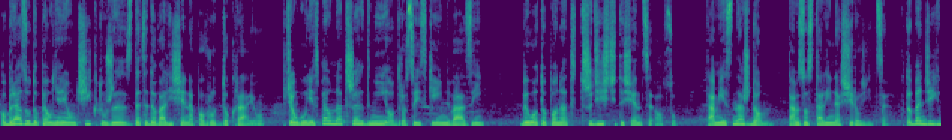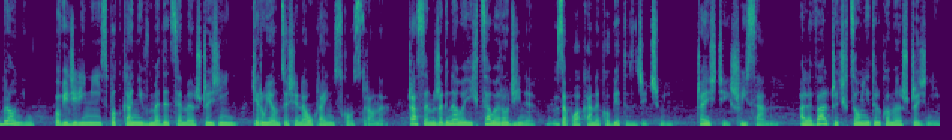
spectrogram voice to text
Obrazu dopełniają ci, którzy zdecydowali się na powrót do kraju. W ciągu niespełna trzech dni od rosyjskiej inwazji było to ponad 30 tysięcy osób. Tam jest nasz dom, tam zostali nasi rodzice. Kto będzie ich bronił? Powiedzieli mi spotkani w medyce mężczyźni kierujący się na ukraińską stronę. Czasem żegnały ich całe rodziny, zapłakane kobiety z dziećmi. Częściej szli sami. Ale walczyć chcą nie tylko mężczyźni.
